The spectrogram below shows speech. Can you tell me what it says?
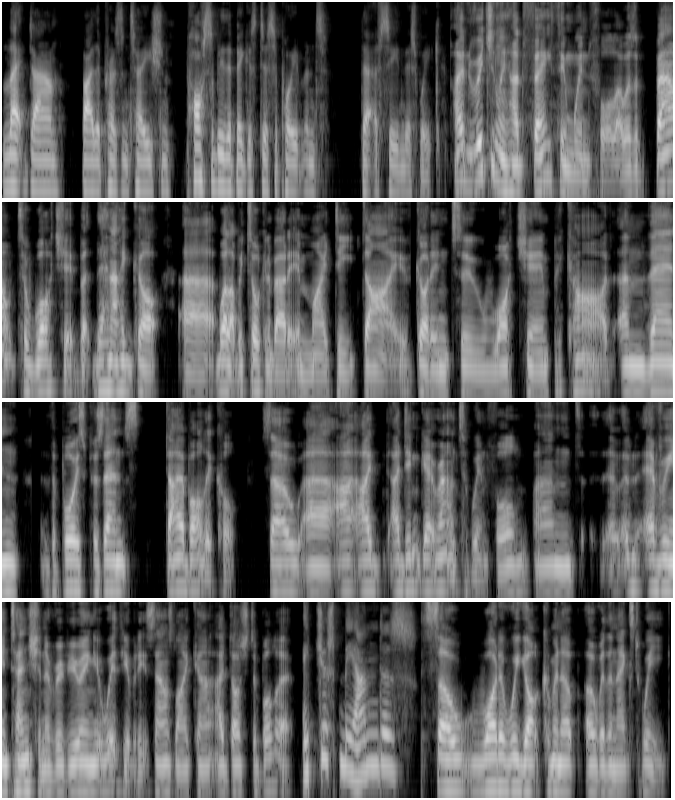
let down by the presentation. Possibly the biggest disappointment that I've seen this week. I'd originally had faith in Windfall. I was about to watch it, but then I got, uh, well, I'll be talking about it in my deep dive, got into watching Picard, and then The Boys Presents Diabolical. So uh, I, I, I didn't get around to Windfall, and uh, every intention of reviewing it with you, but it sounds like I, I dodged a bullet. It just meanders. So what have we got coming up over the next week?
